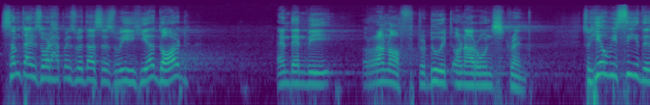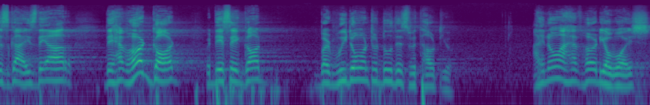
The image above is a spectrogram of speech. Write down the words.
Sometimes what happens with us is we hear God and then we run off to do it on our own strength. So here we see these guys, they are they have heard God, but they say, God, but we don't want to do this without you. I know I have heard your voice,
